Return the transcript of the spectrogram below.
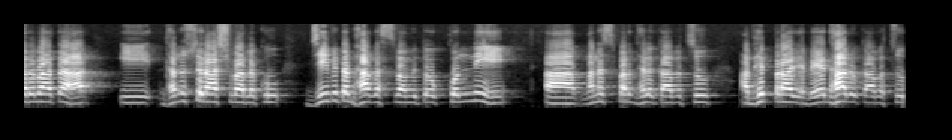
తర్వాత ఈ ధనుస్సు రాశి వాళ్ళకు జీవిత భాగస్వామితో కొన్ని మనస్పర్ధలు కావచ్చు అభిప్రాయ భేదాలు కావచ్చు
